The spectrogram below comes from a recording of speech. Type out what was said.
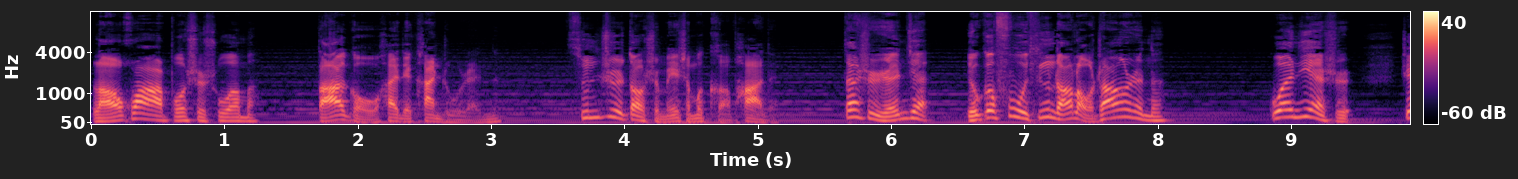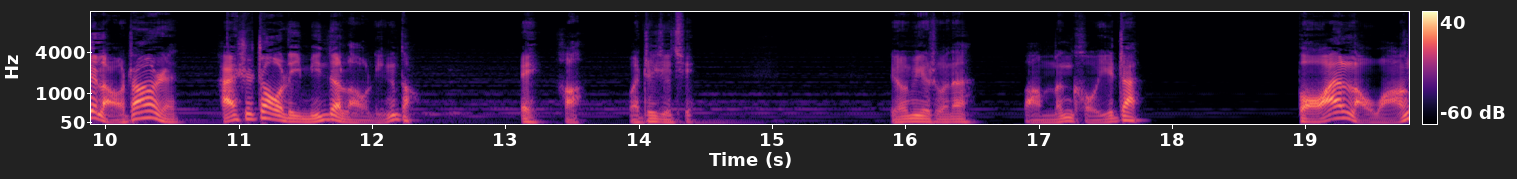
老话不是说吗？打狗还得看主人呢。孙志倒是没什么可怕的，但是人家有个副厅长老丈人呢。关键是这老丈人。还是赵立民的老领导，哎，好，我这就去。刘秘书呢，往门口一站，保安老王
